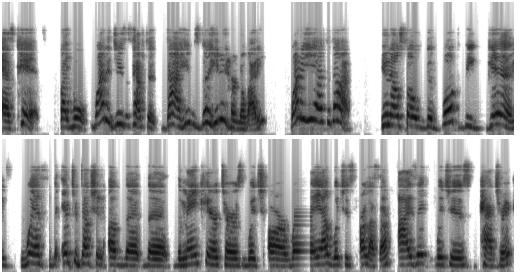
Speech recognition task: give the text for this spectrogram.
as kids. Like, well, why did Jesus have to die? He was good. He didn't hurt nobody. Why did he have to die? You know, so the book begins with the introduction of the the the main characters, which are Rhea, which is Arlessa, Isaac, which is Patrick,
